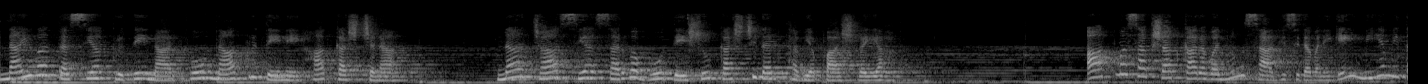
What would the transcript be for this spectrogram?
ನೈವ ತಸ್ಯ ಕೃತೇನಾರ್ಥೋ ನ ಕೃತೇನೇಹ ಕಶ್ಚನ. ನ ಚಾಸ್ಯ ಸರ್ವಭೂತೇಷು ಕಶ್ಚಿದರ್ಥವ್ಯಪಾಶ್ರಯ. ಆತ್ಮ ಸಾಕ್ಷಾತ್ಕಾರವನ್ನು ಸಾಧಿಸಿದವನಿಗೆ ನಿಯಮಿತ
